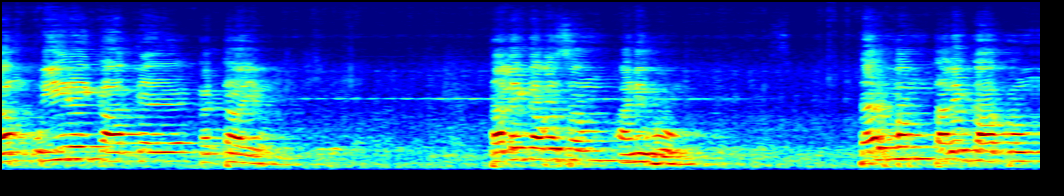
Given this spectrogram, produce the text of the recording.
நம் உயிரை காக்க கட்டாயம். தலைக்கவசம் அணிவோம் தர்மம் தலை காக்கும்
